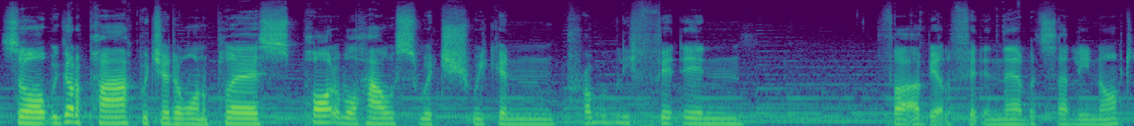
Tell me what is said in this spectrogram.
So we got a park which I don't want to place portable house which we can probably fit in. Thought I'd be able to fit in there but sadly not.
